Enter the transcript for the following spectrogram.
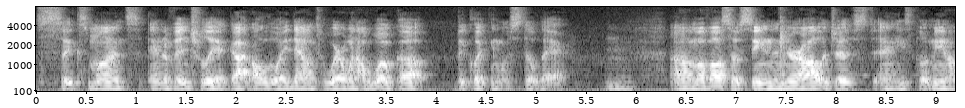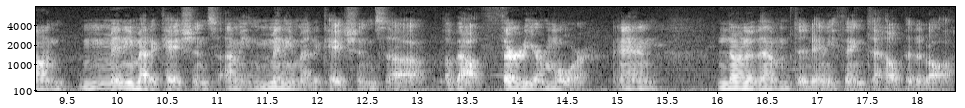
six months, and eventually it got all the way down to where when I woke up, the clicking was still there. Um, I've also seen a neurologist, and he's put me on many medications. I mean, many medications, uh, about 30 or more, and none of them did anything to help it at all.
